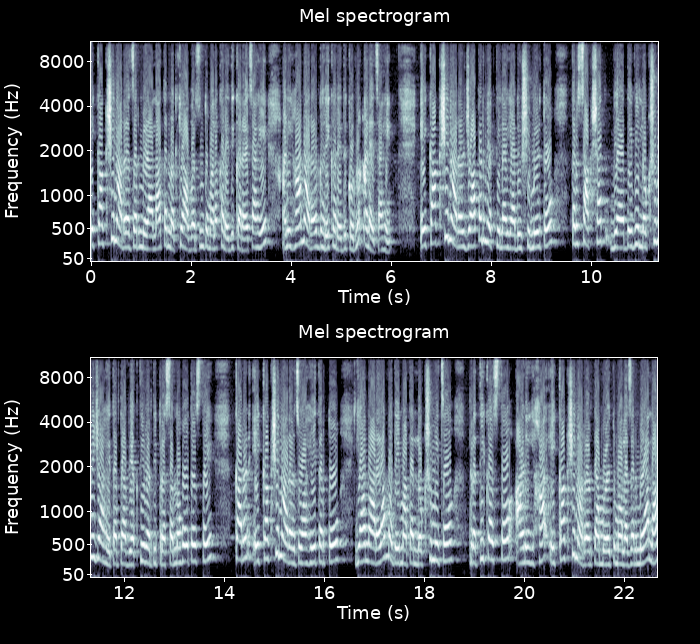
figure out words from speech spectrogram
एकाक्षी नारळ जर मिळाला तर नक्की आवर्जून तुम्हाला खरेदी करायचा आहे आणि हा नारळ घरी खरेदी करून आणायचा आहे. एकाक्षी नारळ ज्या पण व्यक्तीला या दिवशी मिळतो तर साक्षात देवी लक्ष्मी जी आहे तर त्या व्यक्तीवरती प्रसन्न होत असते. कारण एकाक्षी नारळ जो आहे तर तो या नारळामध्ये माता लक्ष्मीचं प्रतीक असतं आणि हा एकाक्षी नारळ त्यामुळे तुम्हाला जर मिळाला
